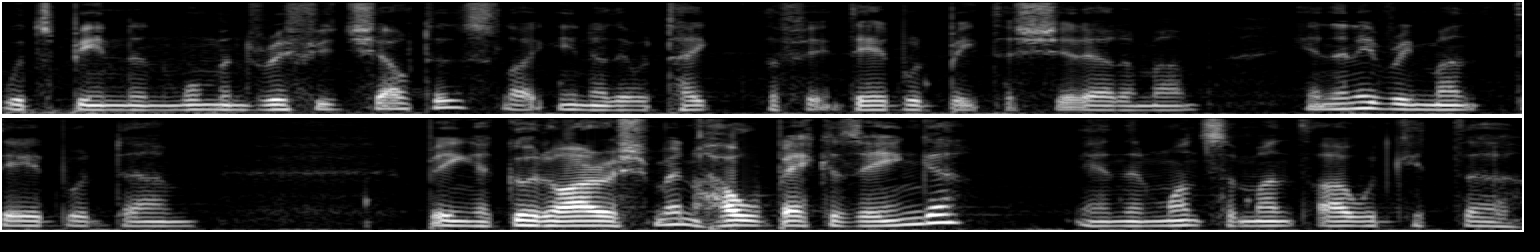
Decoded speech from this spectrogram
would spend in women's refuge shelters. Like, you know, they would take the dad would beat the shit out of mum. And then every month, dad would, um, being a good Irishman, hold back his anger. And then once a month, I would get the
